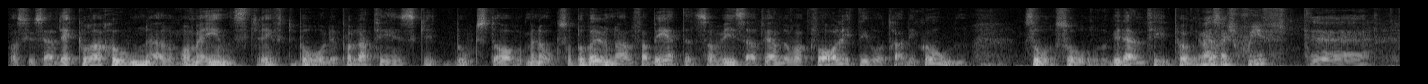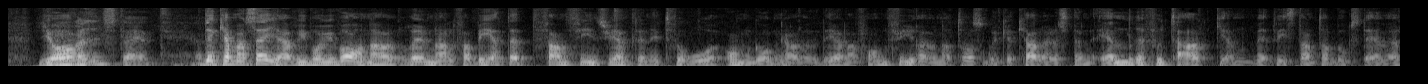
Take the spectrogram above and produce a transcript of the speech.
vad ska vi säga, dekorationer och med inskrift både på latinsk bokstav men också på runalfabetet som visar att vi ändå var kvar lite i vår tradition. Så, så vid den tidpunkten. Det var en slags skift eh, ja, runsten det kan man säga. Vi var ju vana. Runalfabetet fanns, finns ju egentligen i två omgångar. Det ena från 400-tal som brukar kallas den äldre futarken med ett visst antal bokstäver.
